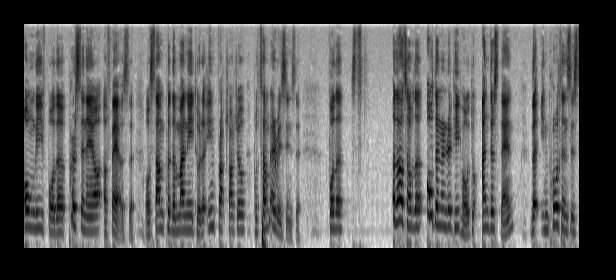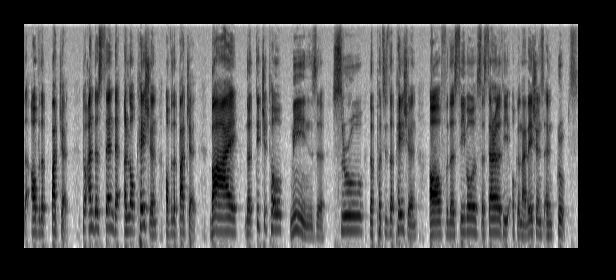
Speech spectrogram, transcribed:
only for the personnel affairs, or some put the money to the infrastructure, put some everything. For the a lot of the ordinary people to understand the importance of the budget, to understand the allocation of the budget by the digital means through the participation of the civil society organizations and groups.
